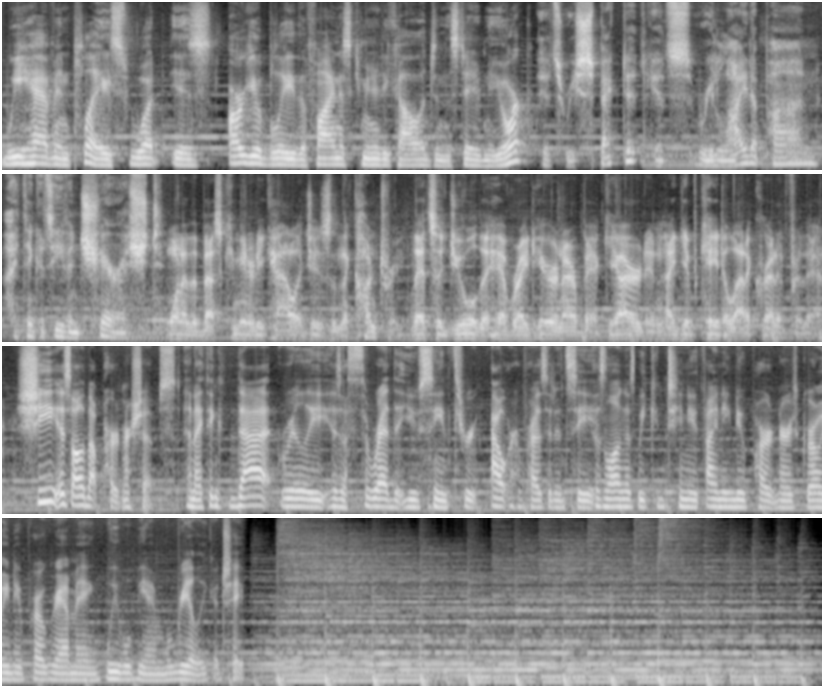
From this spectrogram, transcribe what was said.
we have in place what is arguably the finest community college in the state of New York. It's respected, it's relied upon, I think it's even cherished. One of the best community colleges in the country. That's a jewel to have right here in our backyard, and I give Kate a lot of credit for that. She is all about partnerships, and I think that really is a thread that you've seen throughout her presidency. As long as we continue finding new partners, growing new programming, we will be in really good shape.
